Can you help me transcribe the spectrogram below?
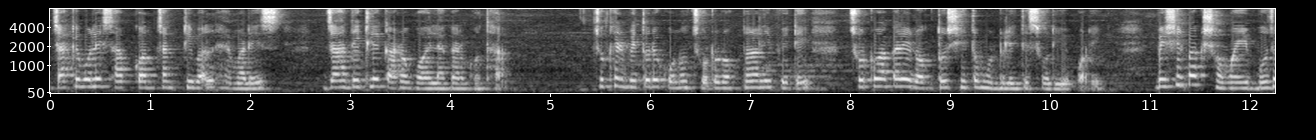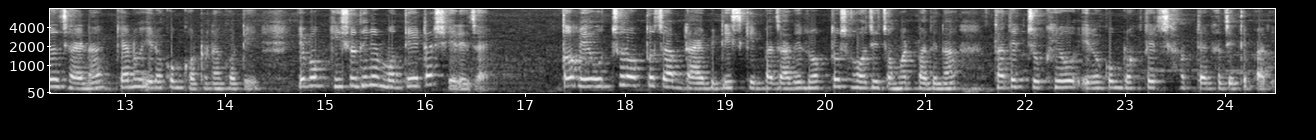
যাকে বলে সাবকনজাংটিভাল হ্যামারেজ, যা দেখলে কারও ভয় লাগার কথা। চোখের ভেতরে কোনো ছোট রক্তনালী ফেটে ছোট আকারে রক্ত শ্বেতমণ্ডলীতে ছড়িয়ে পড়ে। বেশিরভাগ সময়ে বোঝা যায় না কেন এরকম ঘটনা ঘটে এবং কিছুদিনের মধ্যে এটা সেরে যায়। তবে উচ্চ রক্তচাপ, ডায়াবেটিস কিংবা যাদের রক্ত সহজে জমাট বাঁধে না, তাদের চোখেও এরকম রক্তের ছাপ দেখা যেতে পারে।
